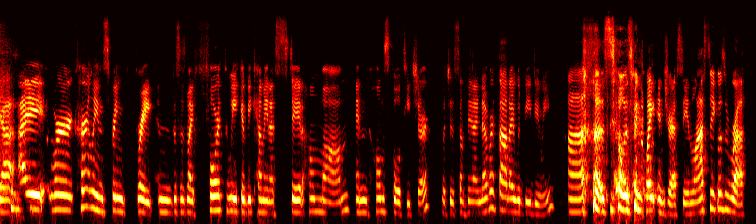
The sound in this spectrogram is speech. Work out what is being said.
Yeah i we're currently in spring break and this is my fourth week of becoming a stay-at-home mom and homeschool teacher which is something i never thought i would be doing uh, so it's been quite interesting last week was rough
